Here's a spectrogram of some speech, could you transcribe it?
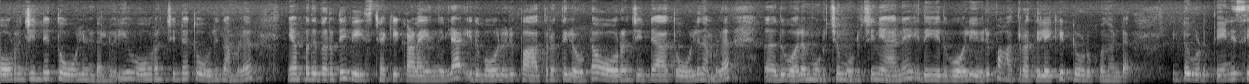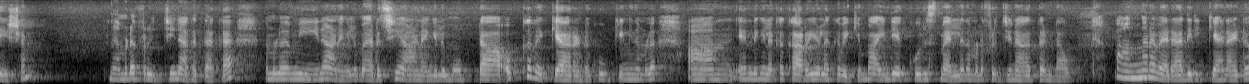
ഓറഞ്ചിന്റെ തോലുണ്ടല്ലോ ഈ ഓറഞ്ചിന്റെ തോൽ നമ്മൾ ഞാൻ ഇപ്പോൾ ഇത് വെറുതെ വേസ്റ്റാക്കി കളയുന്നില്ല. ഇതുപോലൊരു പാത്രത്തിലോട്ട് ഓറഞ്ചിന്റെ ആ തോൽ നമ്മൾ ഇതുപോലെ മുറിച്ച് മുറിച്ച് ഞാൻ ഇത് ഇതുപോലെ ഈ ഒരു പാത്രത്തിലേക്ക് ഇട്ട് കൊടുക്കുന്നുണ്ട്. ഇട്ട് കൊടുത്തതിന് ശേഷം നമ്മുടെ ഫ്രിഡ്ജിനകത്തൊക്കെ നമ്മൾ മീനാണെങ്കിലും ഇറച്ചിയാണെങ്കിലും മുട്ട ഒക്കെ വെക്കാറുണ്ട്. കുക്കിംഗ് നമ്മൾ എന്തെങ്കിലുമൊക്കെ കറികളൊക്കെ വെക്കുമ്പോൾ അതിന്റെയൊക്കെ ഒരു സ്മെല്ല് നമ്മുടെ ഫ്രിഡ്ജിനകത്ത് ഉണ്ടാവും അപ്പോൾ അങ്ങനെ വരാതിരിക്കാനായിട്ട്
